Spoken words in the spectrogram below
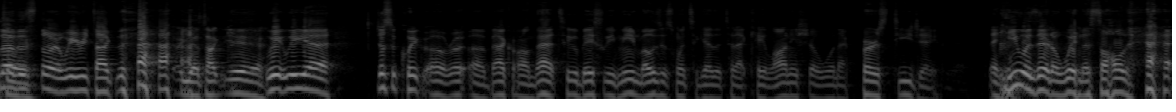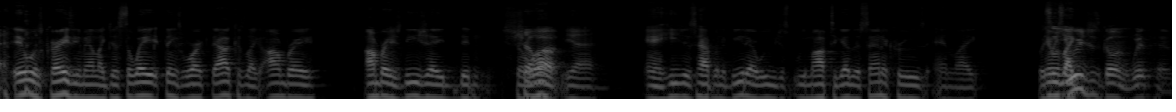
nother nother story. We re talked. yeah, talk, yeah. we we uh just a quick uh, uh, background on that too. Basically, me and Moses went together to that Kehlani show when I first TJ'd, and he was there to witness all that. It was crazy, man. Like just the way things worked out, because like Ombre, Ombre's DJ didn't show, Show up, up, yeah. and he just happened to be there. We just we mobbed together Santa Cruz, and like Wait, it so was you like- were just going with him.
